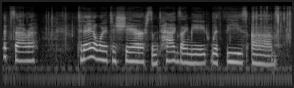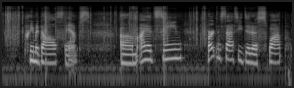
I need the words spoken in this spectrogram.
Hello, it's Sarah. Today I wanted to share some tags I made with these um, Prima Doll stamps. Um, I had seen Art and Sassy did a swap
